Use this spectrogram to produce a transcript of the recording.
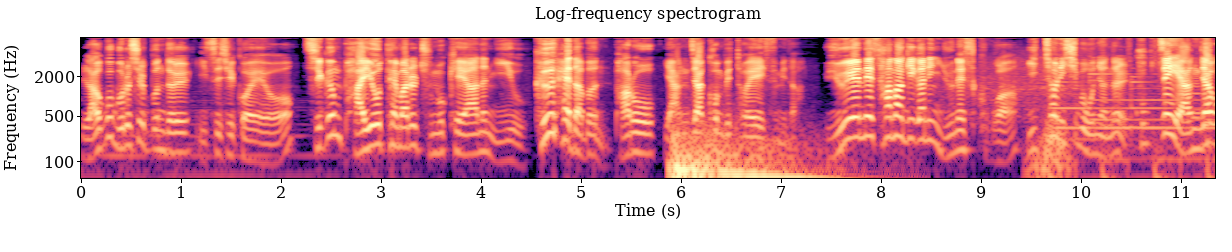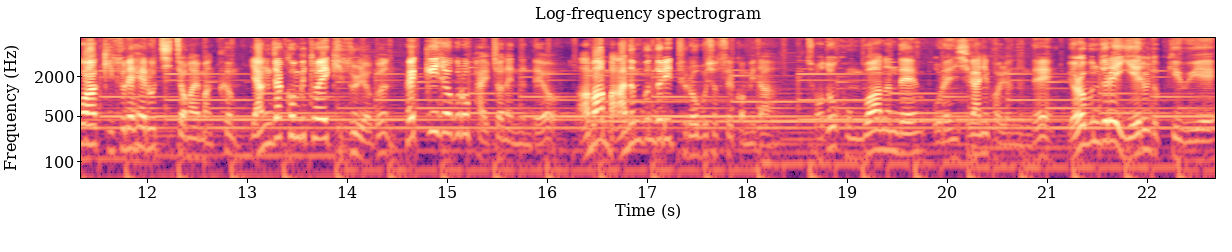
라고 물으실 분들 있으실 거예요. 지금 바이오 테마를 주목해야 하는 이유. 그 해답은 바로 양자 컴퓨터에 있습니다. 유엔의 산하기관인 유네스코가 2025년을 국제 양자과학 기술의 해로 지정할 만큼 양자 컴퓨터의 기술력은 획기적으로 발전했는데요. 아마 많은 분들이 들어보셨을 겁니다. 저도 공부하는데 오랜 시간이 걸렸는데 여러분들의 이해를 돕기 위해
